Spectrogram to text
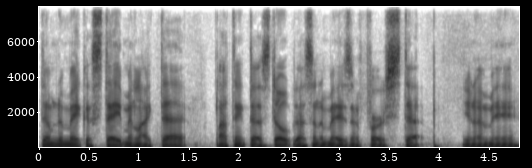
them to make a statement like that, I think that's dope. That's an amazing first step. You know what I mean?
